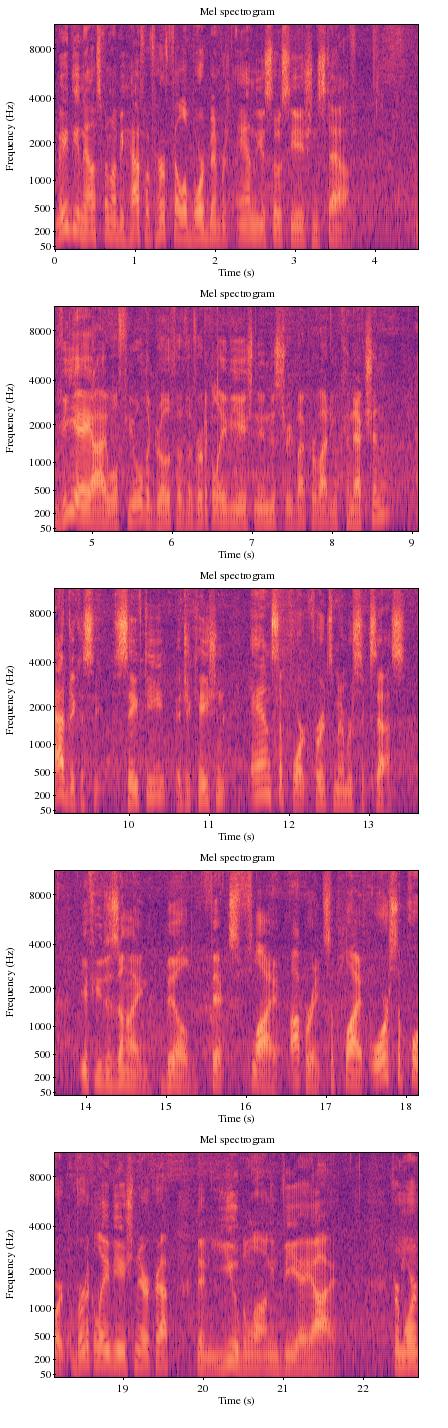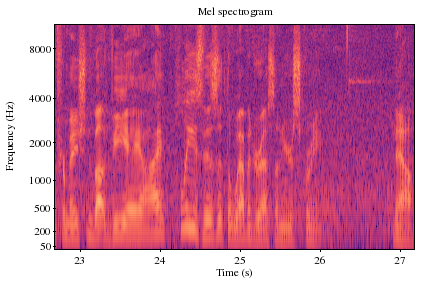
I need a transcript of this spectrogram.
made the announcement on behalf of her fellow board members and the association staff. VAI will fuel the growth of the vertical aviation industry by providing connection, advocacy, safety, education, and support for its members' success. If you design, build, fix, fly, operate, supply, or support vertical aviation aircraft, then you belong in VAI. For more information about VAI, please visit the web address on your screen. Now,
